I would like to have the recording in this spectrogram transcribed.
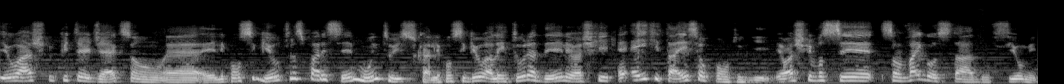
eu acho que o Peter Jackson, é, ele conseguiu transparecer muito isso, cara. Ele conseguiu, a leitura dele, eu acho que. É, é aí que tá, esse é o ponto, Gui. Eu acho que você só vai gostar do filme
